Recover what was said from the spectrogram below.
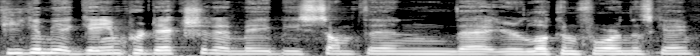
can you give me a game prediction and maybe something that you're looking for in this game?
